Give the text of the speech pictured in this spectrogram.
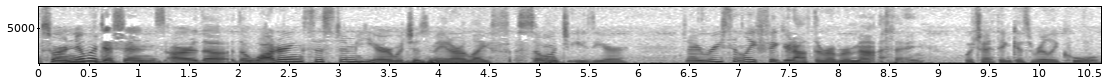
So our new additions are the, the watering system here, which has made our life so much easier. And I recently figured out the rubber mat thing, which I think is really cool.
